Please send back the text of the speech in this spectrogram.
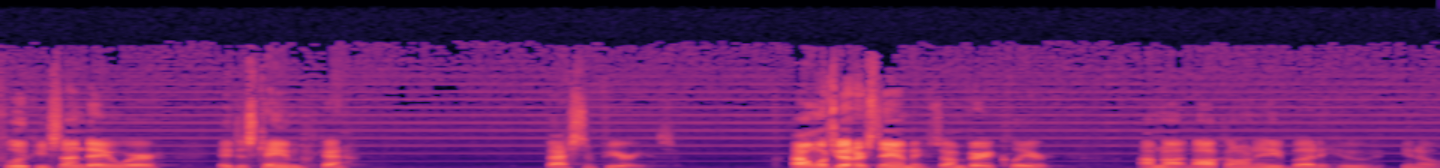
fluky Sunday where it just came kind of fast and furious. I don't want you to understand me, so I'm very clear. I'm not knocking on anybody who, you know,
